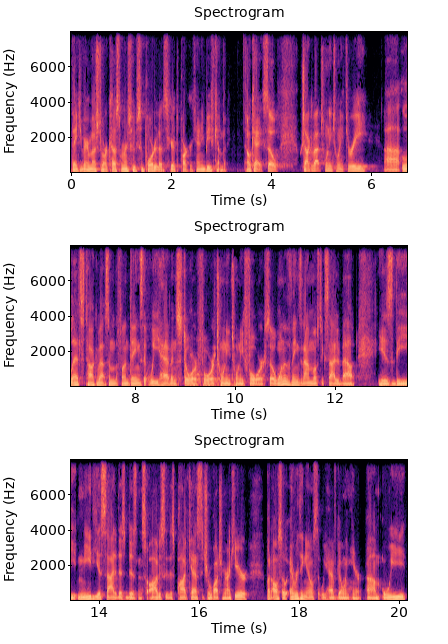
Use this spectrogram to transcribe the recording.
thank you very much to our customers who supported us here at the Parker County Beef Company. Okay, so we talked about 2023. Uh, let's talk about some of the fun things that we have in store for 2024. So, one of the things that I'm most excited about is the media side of this business. So, obviously, this podcast that you're watching right here, but also everything else that we have going here. Um, we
